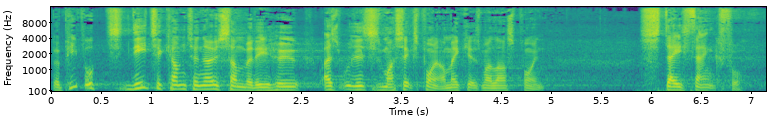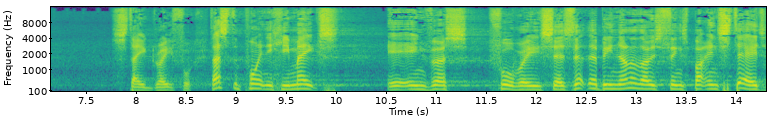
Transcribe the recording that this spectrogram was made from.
But people need to come to know somebody who, as, this is my sixth point, I'll make it as my last point. Stay thankful, stay grateful. That's the point that he makes in verse 4 where he says, Let there be none of those things, but instead,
